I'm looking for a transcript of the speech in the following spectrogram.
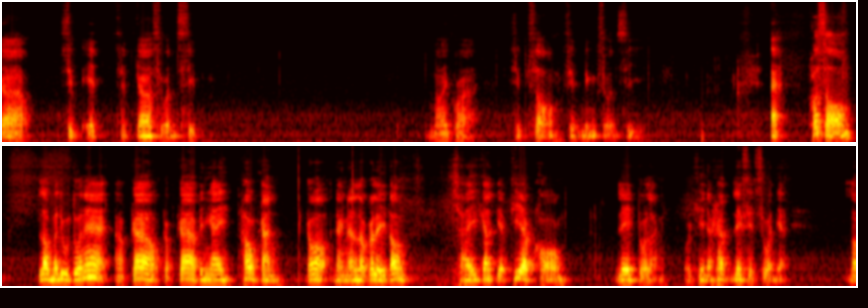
9 11เศษ9ส่วน10 น้อยกว่า 12 เศษ1ส่วน4อะ ข้อ 2 เรามาดูตัวหน้าอ้าว9กับ 9 เป็นไงเท่ากัน ก็ดังนั้นเราก็เลยต้องใช้การเปรียบเทียบของเลขตัวหลัง โอเคนะครับ เลขเศษส่วนเนี่ย เรา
